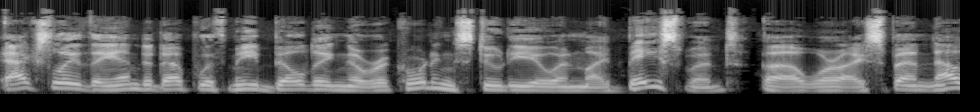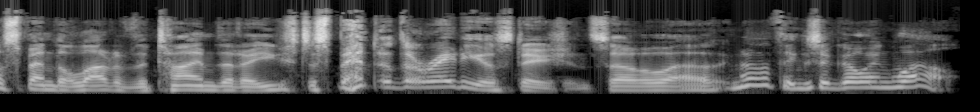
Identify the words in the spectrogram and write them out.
actually, they ended up with me building a recording studio in my basement, uh, where I spend now spend a lot of the time that I used to spend at the radio station. So, uh, no, things are going well.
